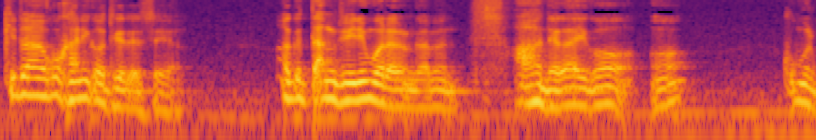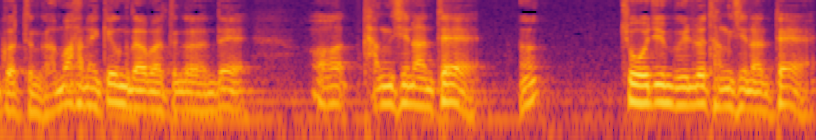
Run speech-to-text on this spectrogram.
기도하고 가니까 어떻게 됐어요? 아, 그 땅 주인이 뭐라 그런가 하면, 아, 내가 이거, 어, 꿈을 꿨던가, 뭐 하나님께 응답을 받던가 하는데, 어, 당신한테, 어, 조지 무일로 당신한테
